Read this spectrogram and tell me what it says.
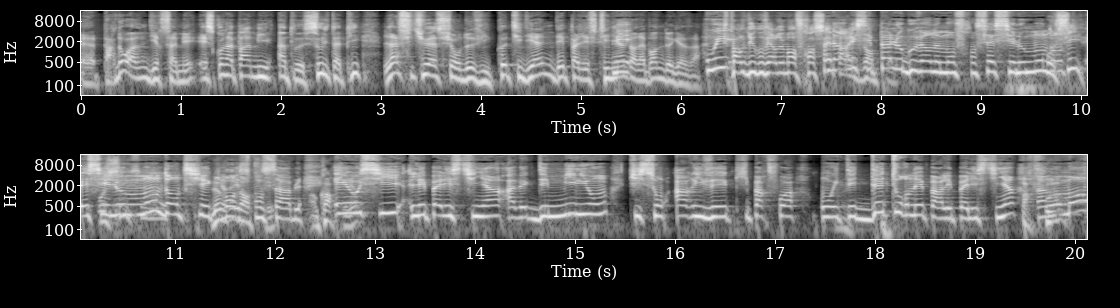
euh, pardon à me dire ça, mais est-ce qu'on n'a pas mis un peu sous le tapis la situation de vie quotidienne des Palestiniens dans la bande de Gaza oui, Je parle du gouvernement français, non, par exemple. Non, mais c'est pas le gouvernement français, c'est le monde aussi, c'est le monde entier qui est responsable. Et aussi les Palestiniens avec des millions qui sont arrivés, qui parfois ont été détournés par les Palestiniens. À un moment,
